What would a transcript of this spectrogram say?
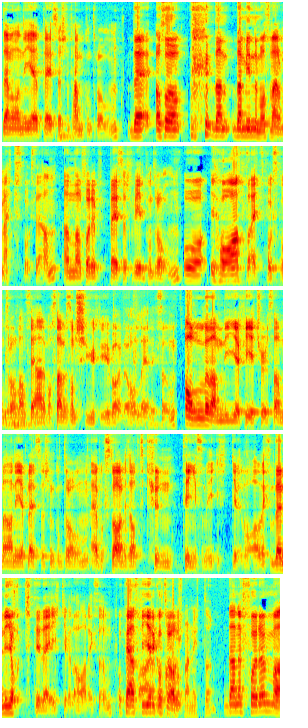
Det med den nye PlayStation 5-kontrollen. Det, altså, den, den minner meg også mer om Xbox igjen enn den forrige PlayStation 4-kontrollen. Og jeg hater Xbox-kontrollene så jævlig masse. De er sånn sjukt ubehagelige å holde i, liksom. Alle de nye featuresene med den nye PlayStation-kontrollen er bokstavelig talt kun ting som jeg ikke vil ha. liksom. Det er nøyaktig det jeg ikke vil ha, liksom. Og Hva er det PS4-kontrollen som er nytt, da? den er forma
